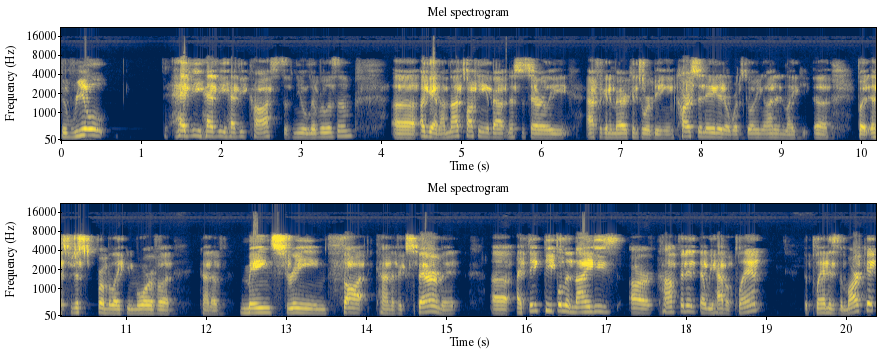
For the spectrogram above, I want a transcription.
the real heavy, heavy, heavy costs of neoliberalism. Uh, again, I'm not talking about necessarily African Americans who are being incarcerated or what's going on in like, uh, but it's just from like more of a kind of mainstream thought kind of experiment. Uh, I think people in the 90s are confident that we have a plan the plan is the market.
